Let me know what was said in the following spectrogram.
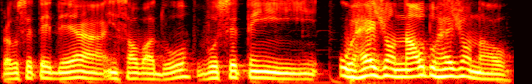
Para você ter ideia, em Salvador, você tem o regional do regional.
